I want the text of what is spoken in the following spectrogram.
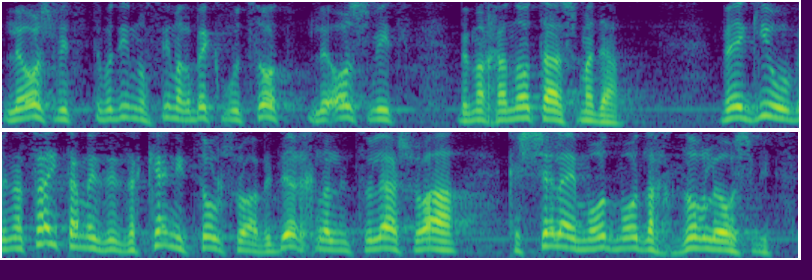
לאושוויץ, אתם יודעים, נוסעים הרבה קבוצות לאושוויץ במחנות ההשמדה. והגיעו, ונסע איתם איזה זקן ניצול שואה. בדרך כלל ניצולי השואה, קשה להם מאוד מאוד לחזור לאושוויץ.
